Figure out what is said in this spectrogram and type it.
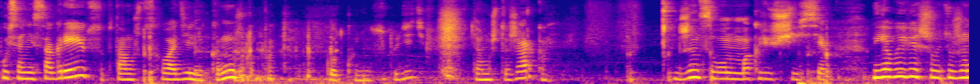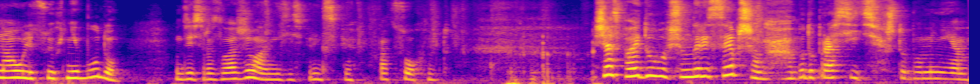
Пусть они согреются, потому что с холодильника, ну, чтобы это, котку не застудить, потому что жарко. Джинсы вон мокрющие все. Но я вывешивать уже на улицу их не буду. Вот здесь разложила, они здесь, в принципе, подсохнут. Сейчас пойду, в общем, на ресепшн. Буду просить, чтобы мне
